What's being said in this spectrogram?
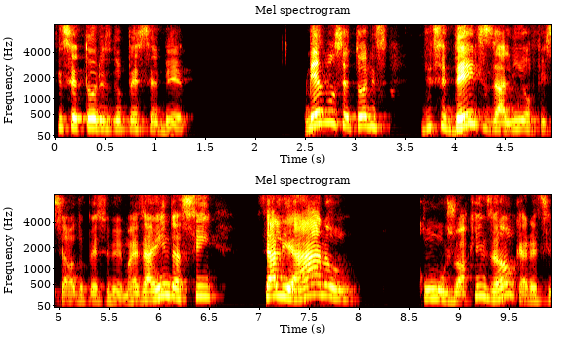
que setores do PCB, mesmo setores dissidentes da linha oficial do PCB, mas ainda assim se aliaram com o Joaquimzão, que era esse,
